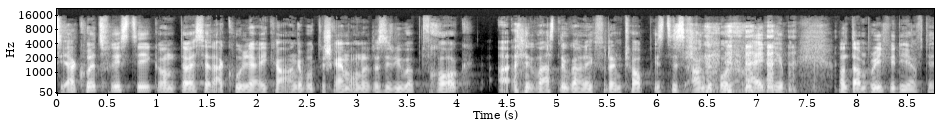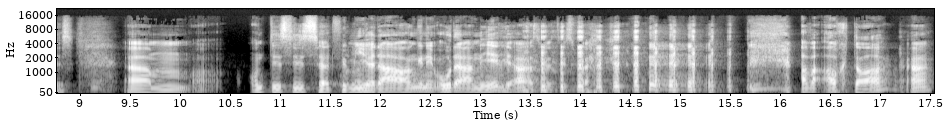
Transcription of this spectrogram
sehr kurzfristig und da ist halt auch cool, ja, ich kann Angebote schreiben, ohne dass ich die überhaupt frage. Du weißt noch gar nichts von dem Job, ist das Angebot freigeben und dann brief ich dich auf das. Ähm, und das ist halt für oder. mich halt auch angenehm oder auch nicht, ja. Also Aber auch da, ja,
